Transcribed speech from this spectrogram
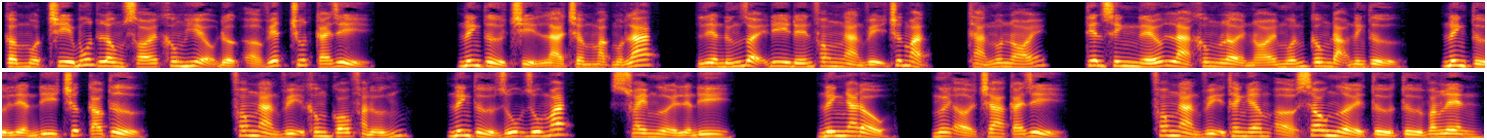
cầm một chi bút lông sói không hiểu được ở viết chút cái gì. Ninh Tử chỉ là trầm mặc một lát, liền đứng dậy đi đến Phong Ngàn Vị trước mặt, thản ngôn nói, tiên sinh nếu là không lời nói muốn công đạo Ninh Tử, Ninh Tử liền đi trước cáo tử. Phong Ngàn Vị không có phản ứng, Ninh Tử rũ rũ mắt, xoay người liền đi. Ninh nha đầu, ngươi ở cha cái gì? Phong Ngàn Vị thanh âm ở sau người từ từ vang lên,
